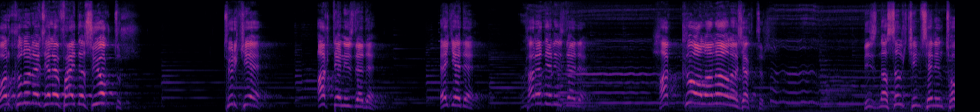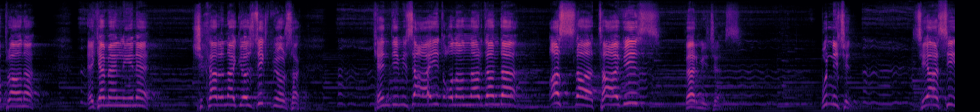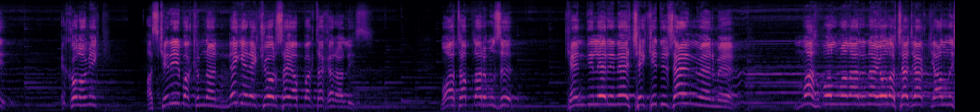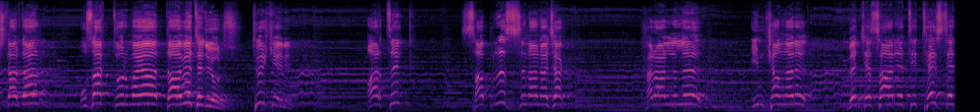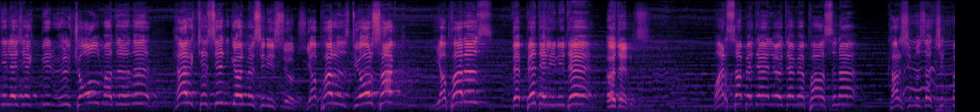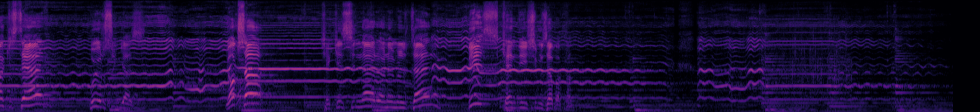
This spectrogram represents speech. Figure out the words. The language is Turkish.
Korkulun ecele faydası yoktur. Türkiye Akdeniz'de de, Ege'de, Karadeniz'de de hakkı olanı alacaktır. Biz nasıl kimsenin toprağına, egemenliğine, çıkarına göz dikmiyorsak, kendimize ait olanlardan da asla taviz vermeyeceğiz. Bunun için siyasi, ekonomik, askeri bakımdan ne gerekiyorsa yapmakta kararlıyız. Muhataplarımızı kendilerine çeki düzen vermeye, mahvolmalarına yol açacak yanlışlardan uzak durmaya davet ediyoruz. Türkiye'nin artık sabrı sınanacak kararlılığı, imkanları ve cesareti test edilecek bir ülke olmadığını herkesin görmesini istiyoruz. Yaparız diyorsak yaparız ve bedelini de öderiz. Varsa bedel ödeme pahasına karşımıza çıkmak isteyen buyursun gelsin. Yoksa çekilsinler önümüzden biz kendi işimize bakalım.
